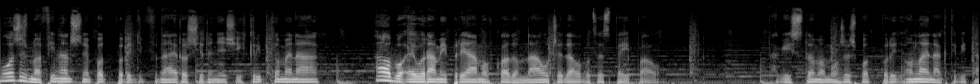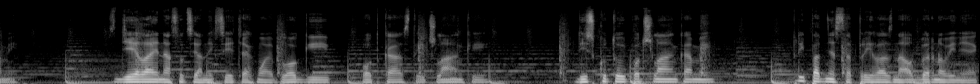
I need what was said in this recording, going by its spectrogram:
Môžeš ma finančne podporiť v najrozšírenejších kryptomenách alebo eurami priamo vkladom na účet alebo cez PayPal. Takisto ma môžeš podporiť online aktivitami. Zdieľaj na sociálnych sieťach moje blogy, podcasty, články. Diskutuj pod článkami, prípadne sa prihlás na odber noviniek.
